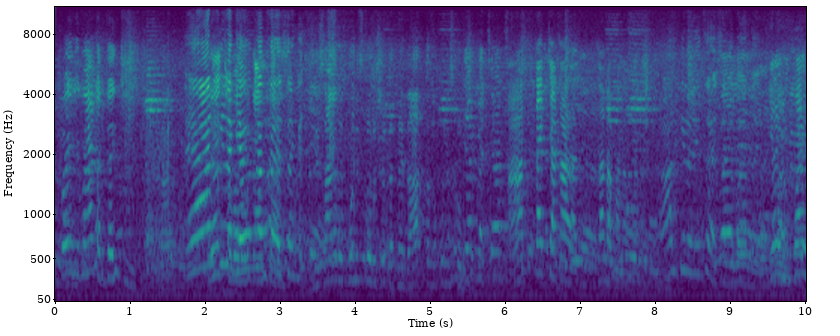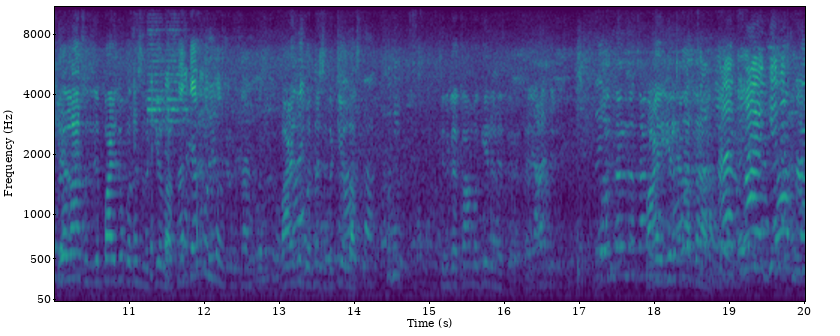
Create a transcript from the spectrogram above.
पहिली माघार त्यांची. आणखीला घेऊन मी सांगितलं कोणीच करू शकत नाही आत्ताचं कोणीच करू शकत नाही. आत्ताच्या काळात. चला म्हणा आणखीला बांधायला. केलं असतं जे पाय दुखत नसेल तर केलं असतं. हा त्या पण भरपूर काम करतात. पाय दुखत नसेल तर केलं असतं. तिने काय कामं केले नाही तर पाय गेले ना आता? हा, पाय गेलेत ना.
